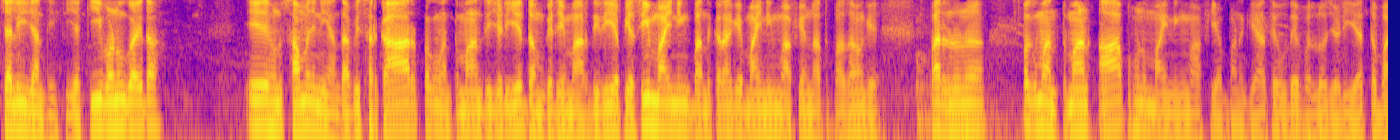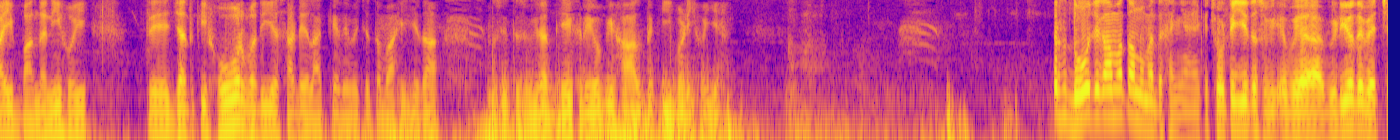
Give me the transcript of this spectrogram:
ਚਲੀ ਜਾਂਦੀ ਪਈ ਹੈ। ਕੀ ਬਣੂਗਾ ਇਹਦਾ? ਇਹ ਹੁਣ ਸਮਝ ਨਹੀਂ ਆਉਂਦਾ ਵੀ ਸਰਕਾਰ ਭਗਵੰਤ ਮਾਨ ਦੀ ਜਿਹੜੀ ਇਹ ਦਮਕ ਜੇ ਮਾਰਦੀ ਰਹੀ ਹੈ ਵੀ ਅਸੀਂ ਮਾਈਨਿੰਗ ਬੰਦ ਕਰਾਂਗੇ, ਮਾਈਨਿੰਗ ਮਾਫੀਆ ਨੂੰ ਨੱਤ ਪਾ ਦੇਵਾਂਗੇ। ਪਰ ਹੁਣ ਭਗਵੰਤ ਮਾਨ ਆਪ ਹੁਣ ਮਾਈਨਿੰਗ ਮਾਫੀਆ ਬਣ ਗਿਆ ਤੇ ਉਹਦੇ ਵੱਲੋਂ ਜਿਹੜੀ ਹੈ ਤਬਾਹੀ ਬੰਦ ਨਹੀਂ ਹੋਈ ਤੇ ਜਦ ਕਿ ਹੋਰ ਵਧੀ ਹੈ ਸਾਡੇ ਇਲਾਕੇ ਦੇ ਵਿੱਚ ਤਬਾਹੀ ਜਿਹਦਾ ਤੁਸੀਂ ਤਸਵੀਰਾਂ ਦੇਖ ਰਹੇ ਹੋ ਵੀ ਹਾਲਤ ਕੀ ਬਣੀ ਹੋਈ ਹੈ। ਸਿਰਫ ਦੋ ਜਗ੍ਹਾਵਾਂ ਤੁਹਾਨੂੰ ਮੈਂ ਦਿਖਾਈਆਂ ਹੈ, ਇੱਕ ਛੋਟੀ ਜੀ ਤਸਵੀਰ ਵੀਡੀਓ ਦੇ ਵਿੱਚ।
